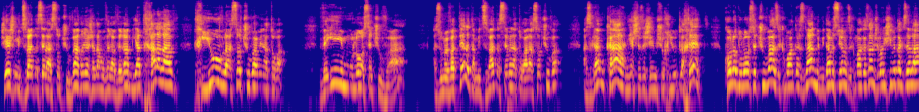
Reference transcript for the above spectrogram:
שיש מצוות עשה לעשות תשובה, ברגע שאדם עובר עבירה, מיד חל עליו חיוב לעשות תשובה מן התורה. ואם הוא לא עושה תשובה, אז הוא מבטל את המצוות עשה מן התורה לעשות תשובה. אז גם כאן יש איזושהי המשוכיות לחטא. כל עוד הוא לא עושה תשובה זה כמו הגזלן, במידה מסוימת זה כמו הגזלן שלא השיב את הגזלה.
